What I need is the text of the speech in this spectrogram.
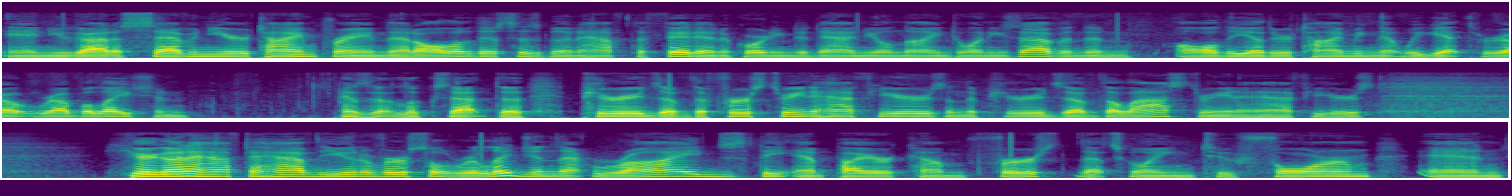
And you got a seven year time frame that all of this is going to have to fit in according to Daniel 927 and all the other timing that we get throughout Revelation as it looks at the periods of the first three and a half years and the periods of the last three and a half years, you're going to have to have the universal religion that rides the empire come first. That's going to form and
